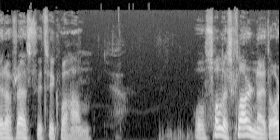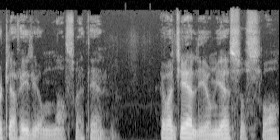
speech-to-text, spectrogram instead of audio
være frelst vi trygg på han. Mm Og så løs klarene et ordentlig fyrt altså, etter evangeliet om Jesus, og,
